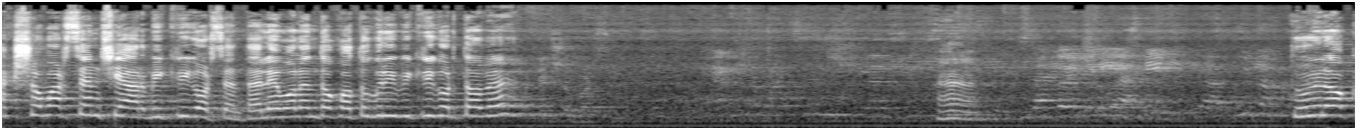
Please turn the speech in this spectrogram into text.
একশো পার্সেন্ট শেয়ার বিক্রি করছেন, তাহলে বলেন তো কতগুলি বিক্রি করতে হবে? হ্যাঁ। দুই লক্ষ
